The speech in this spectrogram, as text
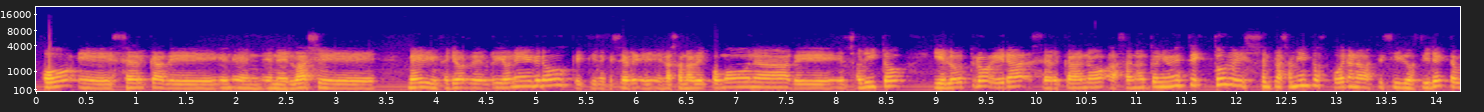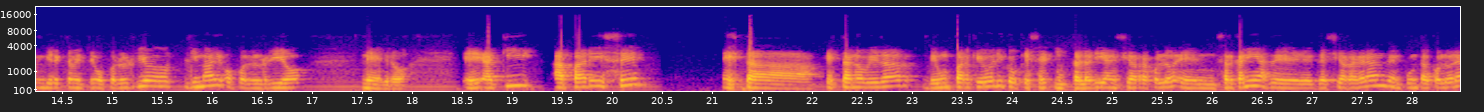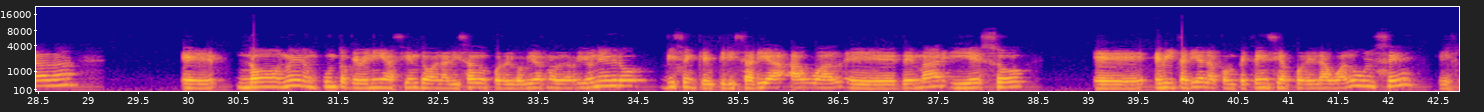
o eh, cerca de, en, el valle medio inferior del Río Negro, que tiene que ser en la zona de Pomona, de El Solito, y el otro era cercano a San Antonio Este. Todos esos emplazamientos eran abastecidos directa o indirectamente o por el río Limay o por el río Negro. Eh, aquí aparece esta, esta novedad de un parque eólico que se instalaría en, Sierra, en cercanías de, Sierra Grande, en Punta Colorada. Eh, no, no era un punto que venía siendo analizado por el gobierno de Río Negro. Dicen que utilizaría agua eh, de mar y eso eh, evitaría la competencia por el agua dulce, que es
